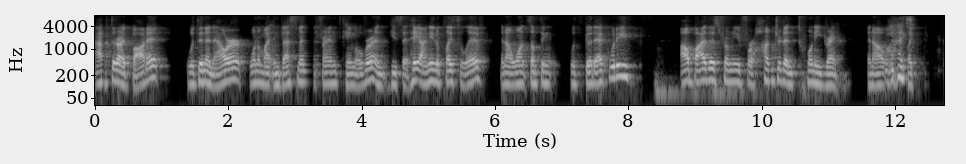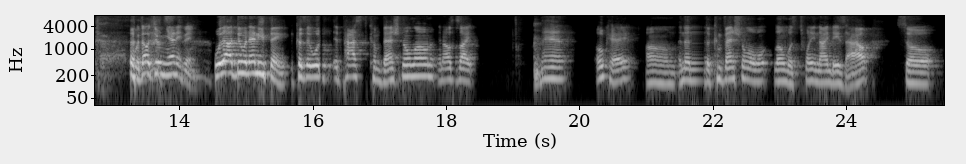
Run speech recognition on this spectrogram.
after I bought it, within an hour, one of my investment friends came over and he said, "Hey, I need a place to live, and I want something with good equity. I'll buy this from you for 120 grand." And I'll what? like without doing anything. Without doing anything, because it would it passed conventional loan, and I was like, man, okay. Um, and then the conventional loan was 29 days out. So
